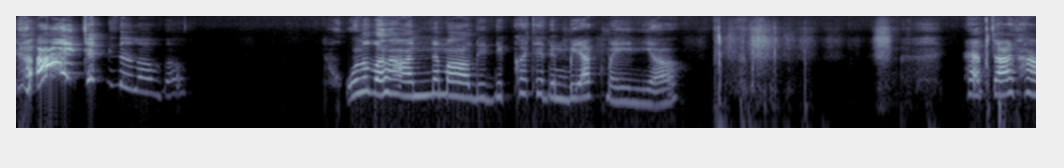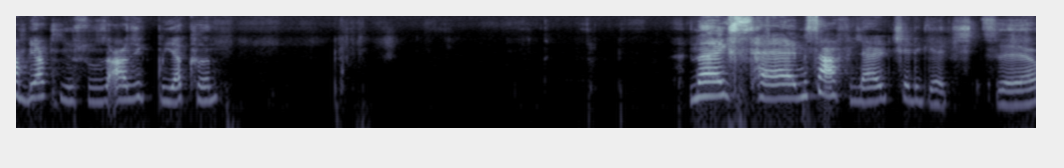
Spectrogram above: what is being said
Ay çok güzel oldu. Onu bana annem aldı. Dikkat edin bırakmayın ya. Hep zaten bırakmıyorsunuz. Azıcık bırakın. Neyse misafirler içeri geçti.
